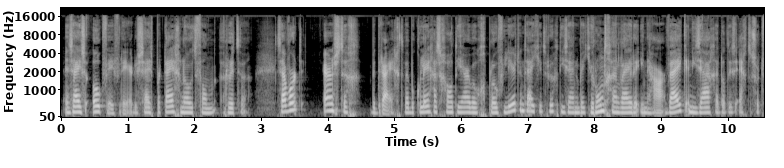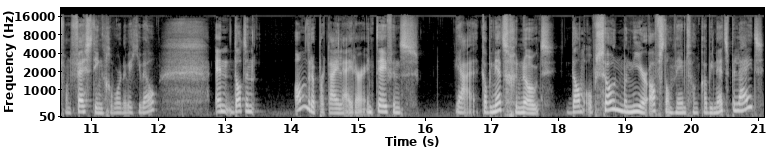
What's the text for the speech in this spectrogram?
En zij is ook VVD'er, dus zij is partijgenoot van Rutte. Zij wordt ernstig bedreigd. We hebben collega's gehad die haar hebben geprofileerd een tijdje terug. Die zijn een beetje rond gaan rijden in haar wijk. En die zagen dat is echt een soort van vesting geworden, weet je wel. En dat een andere partijleider en tevens ja, kabinetsgenoot dan op zo'n manier afstand neemt van kabinetsbeleid,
